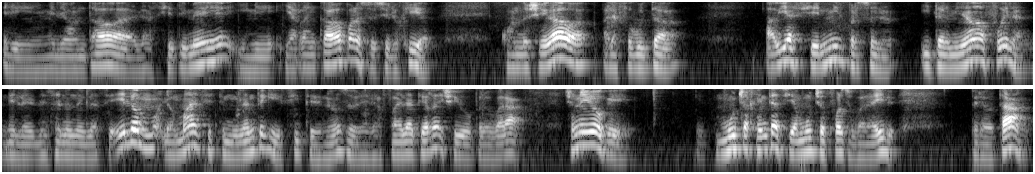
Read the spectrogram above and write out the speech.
eh, me levantaba a las 7 y media y, me, y arrancaba para sociología. Cuando llegaba a la facultad, había 100.000 personas y terminaba fuera del, salón de clase. Es lo, más estimulante que existe, ¿no? Sobre la faz de la Tierra. Y yo digo, pero pará, yo no digo que mucha gente hacía mucho esfuerzo para ir, pero está,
